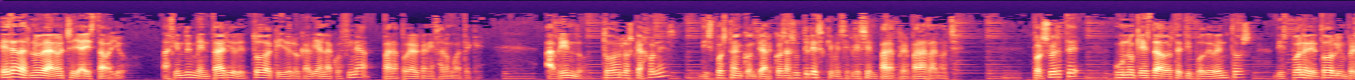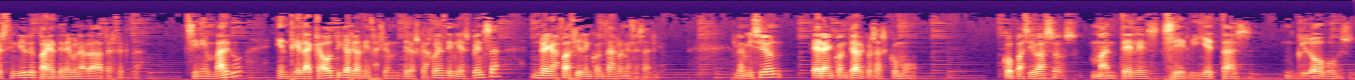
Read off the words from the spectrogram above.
eran las nueve de la noche y ahí estaba yo, haciendo inventario de todo aquello lo que había en la cocina para poder organizar un guateque. Abriendo todos los cajones, dispuesto a encontrar cosas útiles que me sirviesen para preparar la noche. Por suerte, uno que es dado a este tipo de eventos dispone de todo lo imprescindible para tener una velada perfecta. Sin embargo, entre la caótica organización de los cajones de mi despensa, no era fácil encontrar lo necesario. La misión era encontrar cosas como copas y vasos, manteles, servilletas, globos,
